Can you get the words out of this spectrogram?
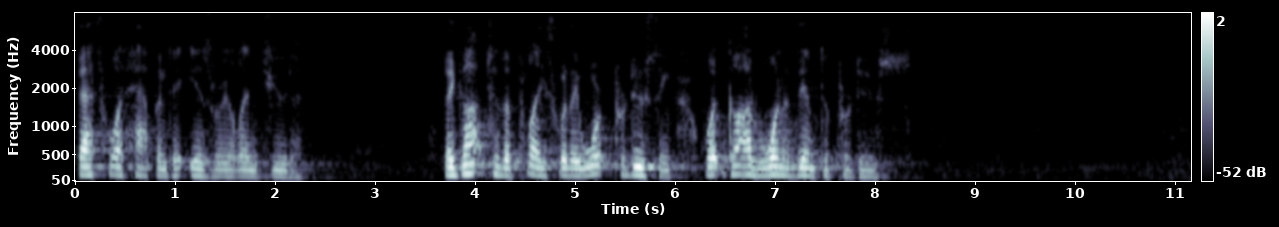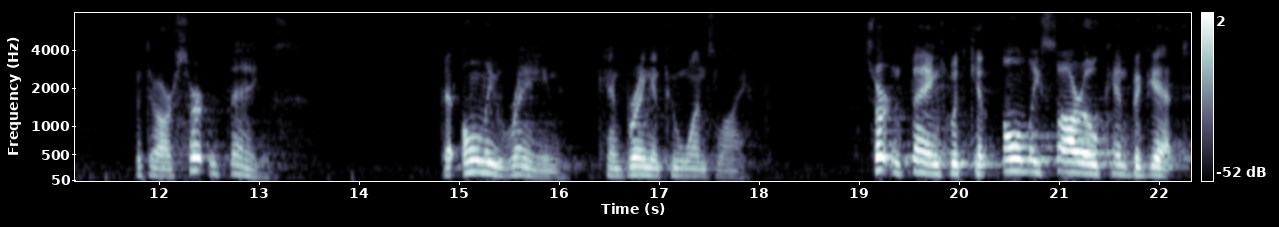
That's what happened to Israel and Judah. They got to the place where they weren't producing what God wanted them to produce. But there are certain things that only rain can bring into one's life. Certain things which can only sorrow can beget.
